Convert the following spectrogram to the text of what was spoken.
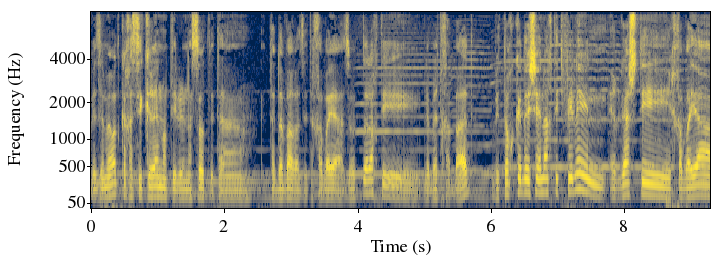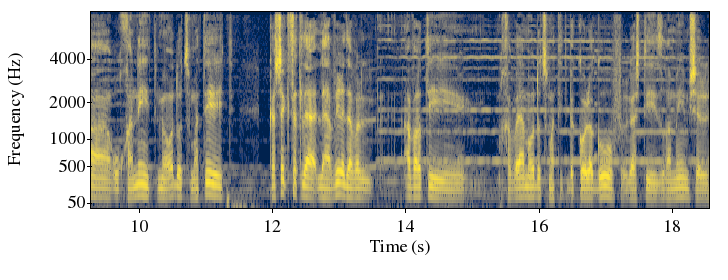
וזה מאוד ככה סקרן אותי לנסות את, ה, את הדבר הזה, את החוויה הזאת. אז הלכתי לבית חב"ד, ותוך כדי שהנחתי תפילין, הרגשתי חוויה רוחנית מאוד עוצמתית. קשה קצת לה, להעביר את זה, אבל עברתי חוויה מאוד עוצמתית בכל הגוף, הרגשתי זרמים של,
